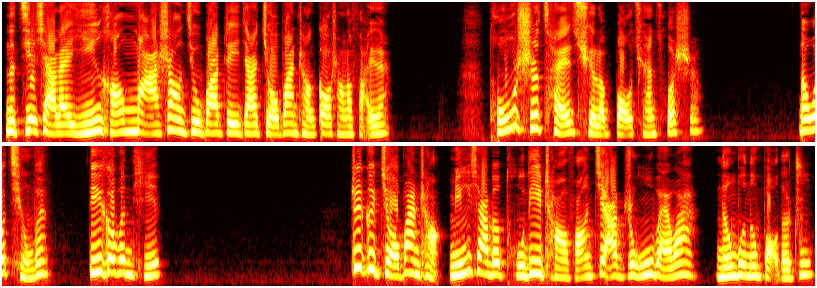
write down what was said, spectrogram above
那接下来，银行马上就把这家搅拌厂告上了法院，同时采取了保全措施。那我请问，第一个问题。这个搅拌厂名下的土地、厂房价值五百万，能不能保得住？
